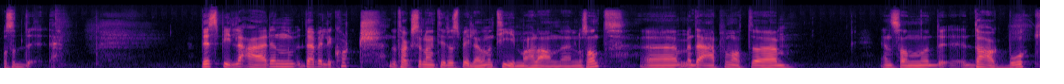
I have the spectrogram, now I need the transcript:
Altså, det, det spillet er, en, det er veldig kort. Det tar ikke så lang tid å spille gjennom, en time og halvannen eller noe sånt. Uh, men det er på en måte en sånn dagbok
